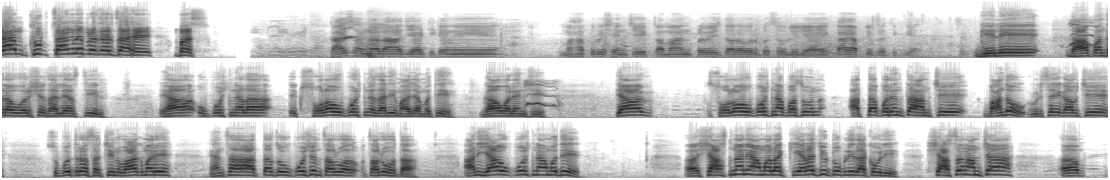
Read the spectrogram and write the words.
काम खूप चांगल्या प्रकारचं आहे. बस. काय सांगाल आज या ठिकाणी महापुरुषांची कमान प्रवेशद्वारावर बसवलेली आहे? काय आपली प्रतिक्रिया? गेले दहा पंधरा वर्ष झाले असतील. ह्या उपोषणाला एक सोळा उपोषणं झाली माझ्या मते गाववाल्यांची. त्या सोळा उपोषणापासून आत्तापर्यंत आमचे बांधव विडसे गावचे सुपुत्र सचिन वाघमारे यांचा हा आत्ता जो उपोषण चालू चालू होता. आणि या उपोषणामध्ये शासनाने आम्हाला केराची टोपली दाखवली. शासन आमच्या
